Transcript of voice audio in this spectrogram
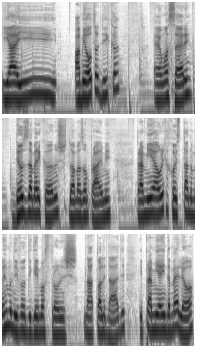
E aí, a minha outra dica é uma série, Deuses Americanos, do Amazon Prime. Pra mim é a única coisa que tá no mesmo nível de Game of Thrones na atualidade. E pra mim ainda melhor.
